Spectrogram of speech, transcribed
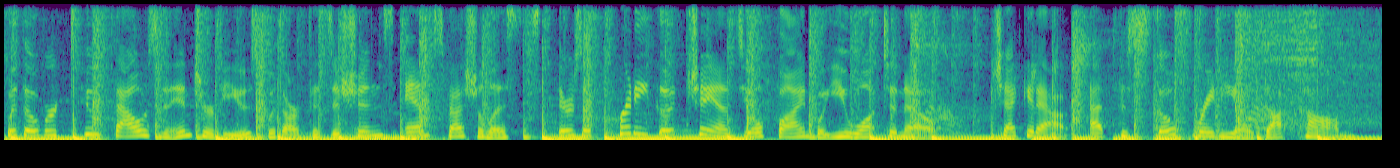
With over 2,000 interviews with our physicians and specialists, there's a pretty good chance you'll find what you want to know. Check it out at thescoperadio.com.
